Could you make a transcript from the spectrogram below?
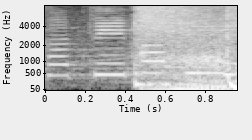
hati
